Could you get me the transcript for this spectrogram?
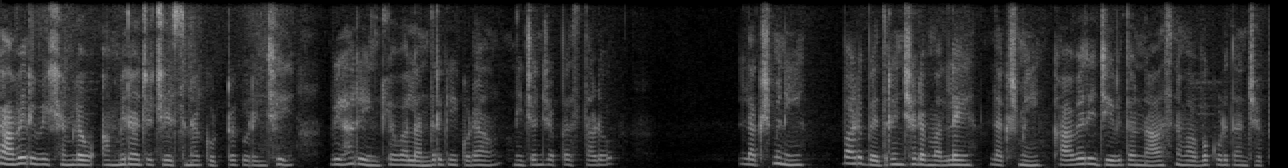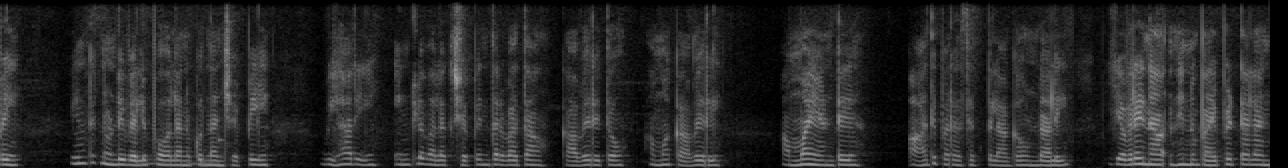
కావేరి విషయంలో అమ్మిరాజు చేసిన కుట్ర గురించి విహారి ఇంట్లో వాళ్ళందరికీ కూడా నిజం చెప్పేస్తాడు. లక్ష్మిని వాడు బెదిరించడం వల్లే లక్ష్మి కావేరి జీవితం నాశనం అవ్వకూడదని చెప్పి ఇంటి నుండి వెళ్ళిపోవాలనుకుందని చెప్పి విహారి ఇంట్లో వాళ్ళకి చెప్పిన తర్వాత కావేరితో అమ్మ కావేరి అమ్మాయి అంటే ఆదిపరాశక్తిలాగా ఉండాలి. ఎవరైనా నిన్ను భయపెట్టాలని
